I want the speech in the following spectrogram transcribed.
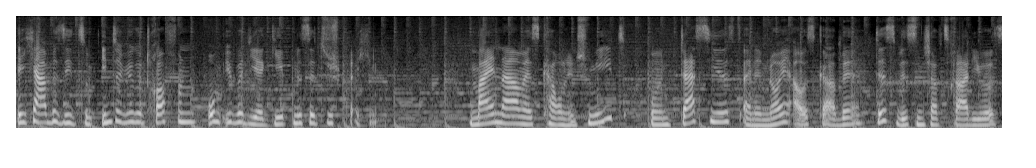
Ich habe sie zum Interview getroffen, um über die Ergebnisse zu sprechen. Mein Name ist Caroline Schmid und das hier ist eine neue Ausgabe des Wissenschaftsradios.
